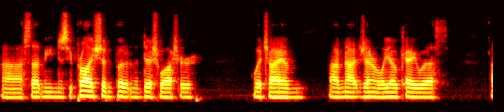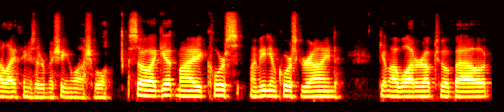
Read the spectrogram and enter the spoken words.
uh, so that means you probably shouldn't put it in the dishwasher, which I am I'm not generally okay with. I like things that are machine washable. So I get my coarse, my medium coarse grind, get my water up to about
